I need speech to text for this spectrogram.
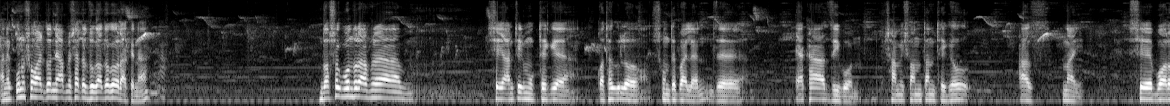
মানে কোনো সময়ের জন্য আপনার সাথে যোগাযোগও রাখে না। দর্শক বন্ধুরা আপনারা সেই আন্টির মুখ থেকে কথাগুলো শুনতে পাইলেন যে একা জীবন স্বামী সন্তান থেকেও আজ নাই। সে বড়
